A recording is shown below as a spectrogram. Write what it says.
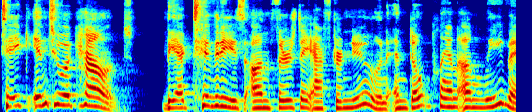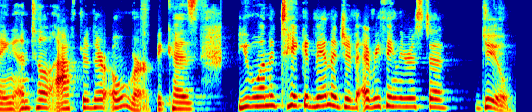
take into account the activities on Thursday afternoon and don't plan on leaving until after they're over because you want to take advantage of everything there is to do.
